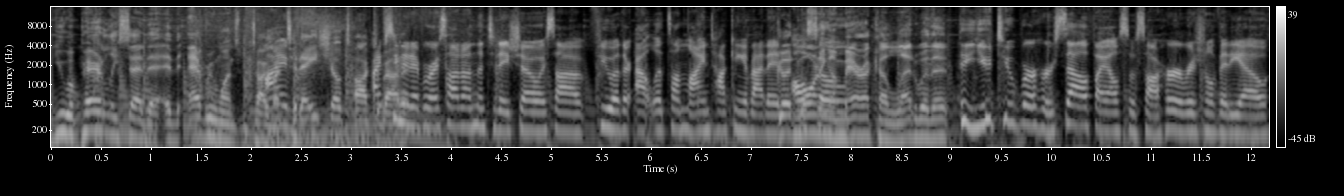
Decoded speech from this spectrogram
you apparently said that everyone's been talking about. I've- Today's show talked about. I've seen it. it. everywhere. I saw it on the Today Show. I saw a few other outlets online talking about it. Good also, Morning America led with it. The YouTuber herself. I also saw her original video.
